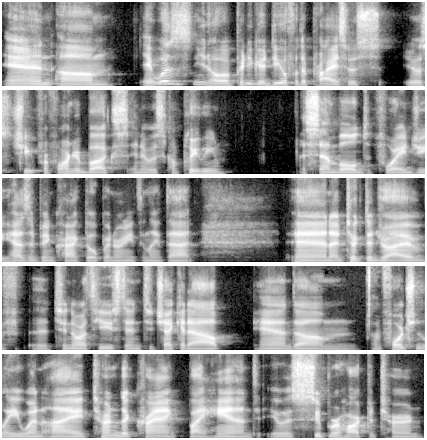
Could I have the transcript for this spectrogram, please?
and um, it was you know a pretty good deal for the price. It was it was cheap for 400 bucks and it was completely assembled 4AG hasn't been cracked open or anything like that. And I took the drive uh, to North Houston to check it out. And um, unfortunately when I turned the crank by hand it was super hard to turn.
